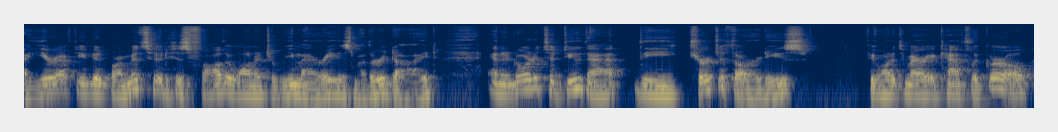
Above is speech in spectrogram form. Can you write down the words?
a year after he'd been bar mitzvahed, his father wanted to remarry. His mother had died. And in order to do that, the church authorities, if he wanted to marry a Catholic girl,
